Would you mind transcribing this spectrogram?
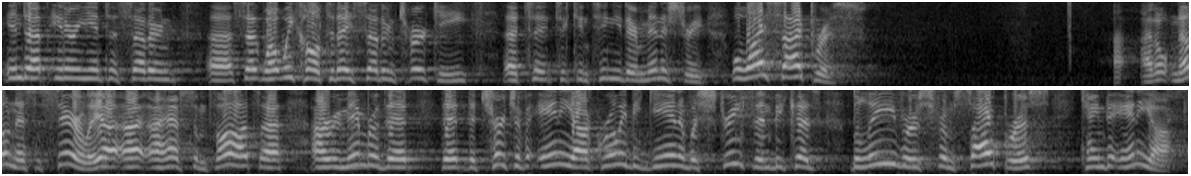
end up entering into southern, uh, what we call today southern Turkey, uh, to, to continue their ministry. Well, why Cyprus? I, don't know necessarily. I, I, I have some thoughts. I, I remember that, that the church of Antioch really began and was strengthened because believers from Cyprus came to Antioch.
